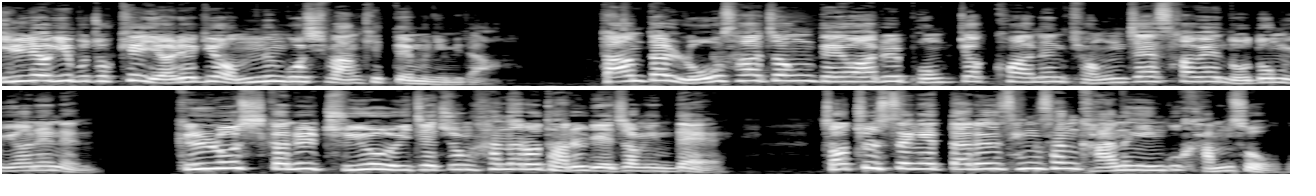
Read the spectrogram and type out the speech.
인력이 부족해 여력이 없는 곳이 많기 때문입니다. 다음 달 노사정 대화를 본격화하는 경제사회노동위원회는 근로시간을 주요 의제 중 하나로 다룰 예정인데 저출생에 따른 생산 가능 인구 감소,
